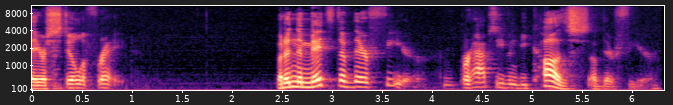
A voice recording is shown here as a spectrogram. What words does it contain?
they are still afraid. But in the midst of their fear, perhaps even because of their fear,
